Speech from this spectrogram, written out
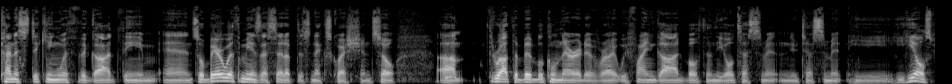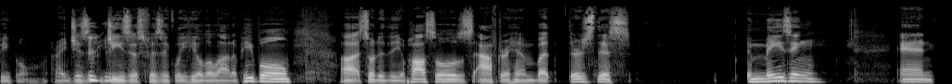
kind of sticking with the God theme, and so bear with me as I set up this next question. So, um, throughout the biblical narrative, right, we find God both in the Old Testament and New Testament. He he heals people, right? Jesus, mm-hmm. Jesus physically healed a lot of people. Uh, so did the apostles after him. But there's this amazing and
